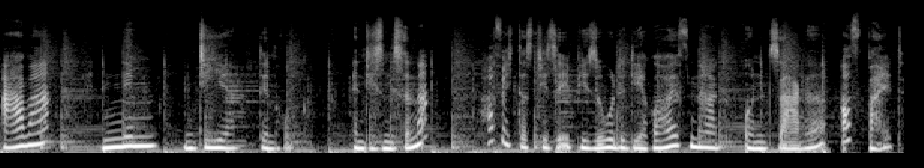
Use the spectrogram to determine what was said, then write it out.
aber nimm dir den Ruck. In diesem Sinne hoffe ich, dass diese Episode dir geholfen hat und sage auf bald.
